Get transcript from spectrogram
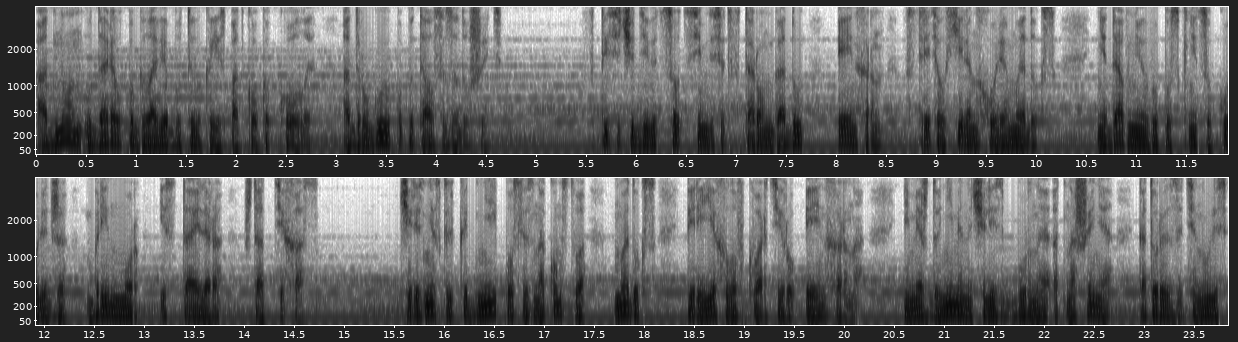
Одну он ударил по голове бутылкой из-под Кока-Колы, а другую попытался задушить. В 1972 году Эйнхорн встретил Хелен Холли Медукс, недавнюю выпускницу колледжа Бринмор из Тайлера, штат Техас. Через несколько дней после знакомства Медукс переехала в квартиру Эйнхорна, и между ними начались бурные отношения, которые затянулись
